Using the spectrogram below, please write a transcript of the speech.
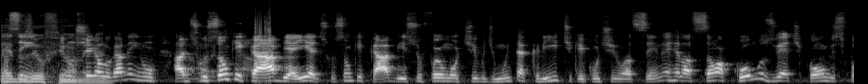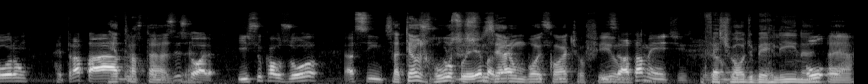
assim, que não chega a né? lugar nenhum. A discussão que cabe aí, a discussão que cabe, isso foi um motivo de muita crítica e continua sendo em relação a como os Vietcongs foram retratados, toda Retratados, essa é. história. Isso causou, assim, Até os russos Problemas, fizeram né? um boicote ao filme. exatamente. Festival de Berlim, né? Ou- É.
